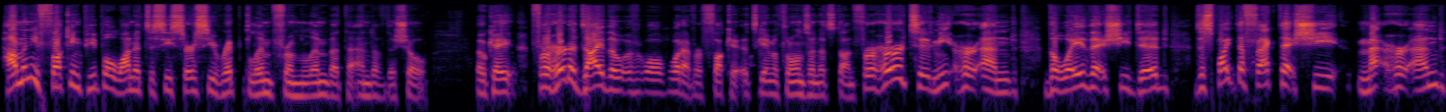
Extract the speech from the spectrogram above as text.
how many fucking people wanted to see cersei ripped limb from limb at the end of the show okay? For her to die the well whatever fuck it it's game of thrones and it's done. For her to meet her end the way that she did despite the fact that she met her end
